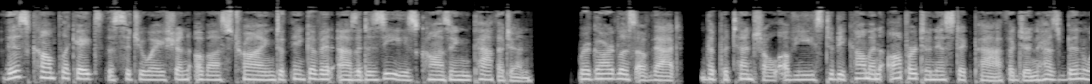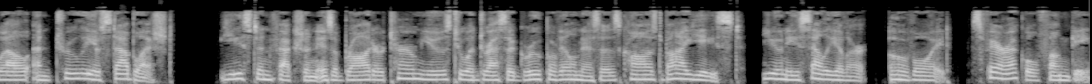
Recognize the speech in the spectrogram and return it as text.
This complicates the situation of us trying to think of it as a disease causing pathogen. Regardless of that, the potential of yeast to become an opportunistic pathogen has been well and truly established. Yeast infection is a broader term used to address a group of illnesses caused by yeast, unicellular, ovoid, spherical fungi.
